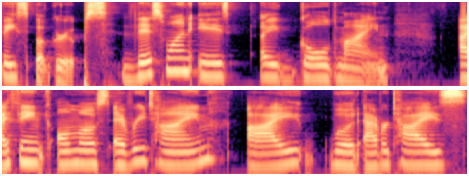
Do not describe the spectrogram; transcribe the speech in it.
Facebook groups. This one is a gold mine. I think almost every time I would advertise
